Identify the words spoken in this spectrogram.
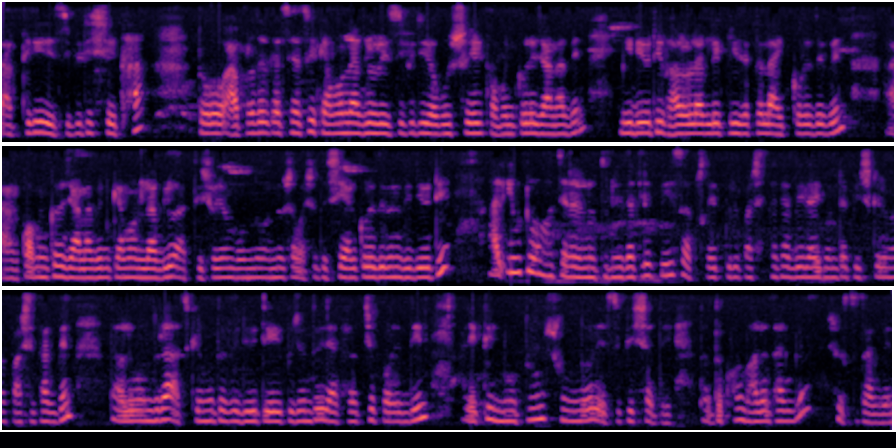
তার থেকে রেসিপিটি শেখা। তো আপনাদের কাছে আজকে কেমন লাগল রেসিপিটি অবশ্যই কমেন্ট করে জানাবেন। ভিডিওটি ভালো লাগলে প্লিজ একটা লাইক করে দেবেন। আর কমেন্ট করে জানাবেন কেমন লাগল আত্মীয় স্বজন বন্ধু বান্ধব সবার সাথে শেয়ার করে দেবেন ভিডিওটি। আর ইউটিউব আমার চ্যানেল নতুন হয়ে থাকলে প্লিজ সাবস্ক্রাইব করে পাশে থাকা বেল আইকনটা প্রেস করে আমার পাশে থাকবেন। তাহলে বন্ধুরা, আজকের মতো ভিডিওটি এই পর্যন্তই। দেখা হচ্ছে পরের দিন আর একটি নতুন সুন্দর রেসিপির সাথে। ততক্ষণ ভালো থাকবেন, সুস্থ থাকবেন।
